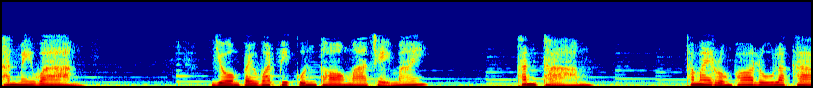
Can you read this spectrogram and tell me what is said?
ท่านไม่ว่าง โยมไปวัดพิกุลทองมาเฉยไหม ท่านถามทำไมหลวงพ่อรู้ล่ะคะ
